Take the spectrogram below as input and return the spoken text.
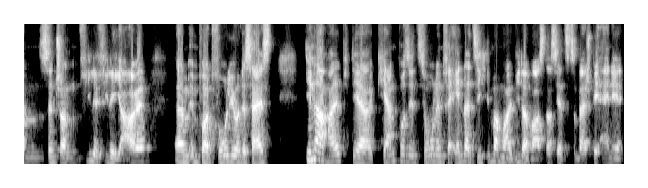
ähm, sind schon viele, viele Jahre ähm, im Portfolio. Das heißt, innerhalb der Kernpositionen verändert sich immer mal wieder was, dass jetzt zum Beispiel eine,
